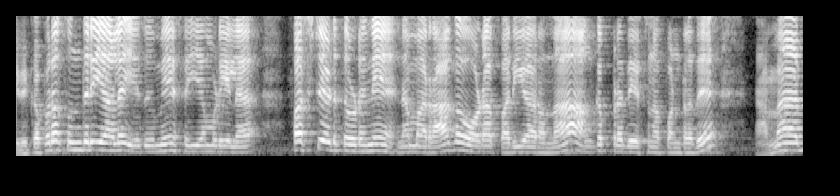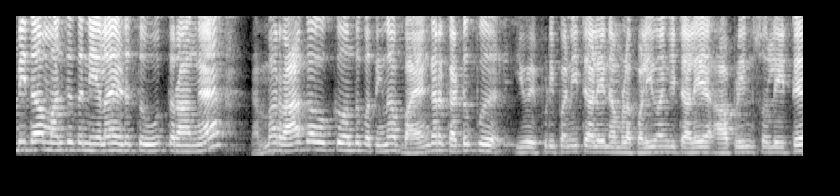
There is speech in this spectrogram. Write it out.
இதுக்கப்புறம் சுந்தரியால் எதுவுமே செய்ய முடியல. ஃபஸ்ட்டு எடுத்த உடனே நம்ம ராகவோட பரிகாரம் தான் அங்கப்பிரதேசனம் பண்ணுறது நம்ம அபிதான் மஞ்சள் தண்ணியெல்லாம் எடுத்து ஊற்றுறாங்க நம்ம ராகவுக்கு வந்து பார்த்திங்கன்னா பயங்கர கடுப்பு. இவ இப்படி பண்ணிட்டாளே நம்மளை பழி வாங்கிட்டாலே அப்படின்னு சொல்லிட்டு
